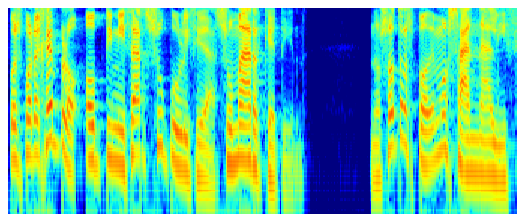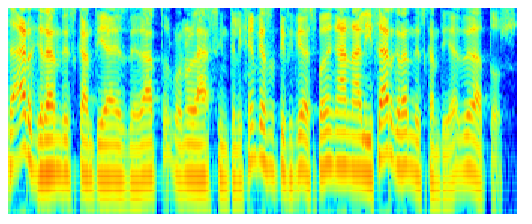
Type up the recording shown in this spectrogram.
Pues, por ejemplo, optimizar su publicidad, su marketing. Nosotros podemos analizar grandes cantidades de datos, bueno, las inteligencias artificiales pueden analizar grandes cantidades de datos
